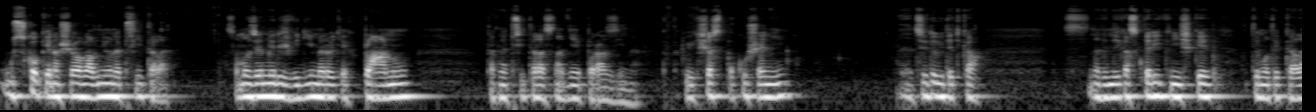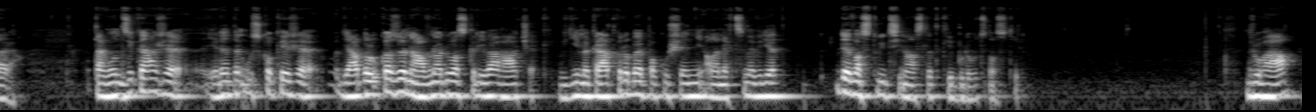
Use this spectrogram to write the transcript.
úskoky našeho hlavního nepřítele. Samozřejmě, když vidíme do těch plánů, tak nepřítele snadněji porazíme. Takových šest pokušení, cituji teďka, nevím teďka z který knížky, Timothy Kellera. Tak on říká, že jeden ten úskok je, že ďábel ukazuje návnadu a skrývá háček. Vidíme krátkodobé pokušení, ale nechceme vidět devastující následky budoucnosti. Druhá,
